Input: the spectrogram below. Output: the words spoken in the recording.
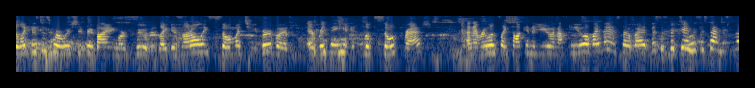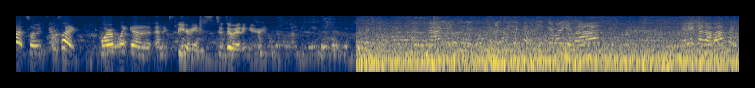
Feel like this is where we should be buying our food. Like it's not only so much cheaper, but everything looks so fresh, and everyone's like talking to you and asking you, "Oh, buy this, oh, buy this is 15, this is 10, this is that." So it seems like more of like a, an experience to do it here. Llevar? ¿Quiere calabaza?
